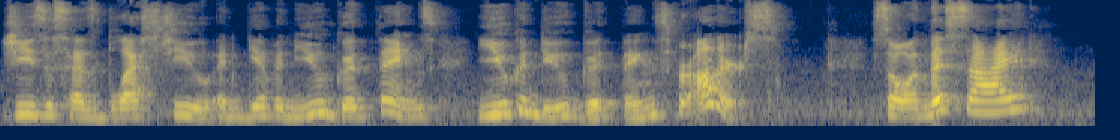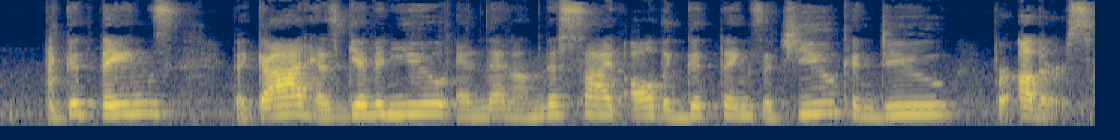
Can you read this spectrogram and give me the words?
Jesus has blessed you and given you good things. You can do good things for others. So on this side, the good things that God has given you, and then on this side, all the good things that you can do for others.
